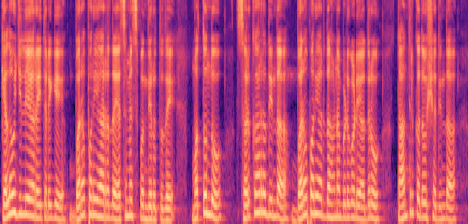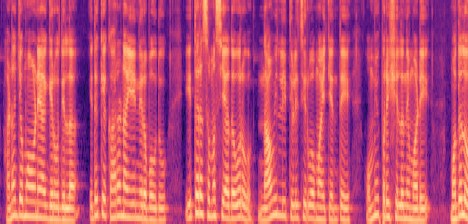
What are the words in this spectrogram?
ಕೆಲವು ಜಿಲ್ಲೆಯ ರೈತರಿಗೆ ಬರ ಪರಿಹಾರದ ಎಸ್ ಎಂ ಎಸ್ ಬಂದಿರುತ್ತದೆ. ಮತ್ತೊಂದು, ಸರ್ಕಾರದಿಂದ ಬರ ಪರಿಹಾರದ ಹಣ ಬಿಡುಗಡೆಯಾದರೂ ತಾಂತ್ರಿಕ ದೋಷದಿಂದ ಹಣ ಜಮಾವಣೆಯಾಗಿರುವುದಿಲ್ಲ ಇದಕ್ಕೆ ಕಾರಣ ಏನಿರಬಹುದು? ಇತರ ಸಮಸ್ಯೆಯಾದವರು ನಾವಿಲ್ಲಿ ತಿಳಿಸಿರುವ ಮಾಹಿತಿಯಂತೆ ಒಮ್ಮೆ ಪರಿಶೀಲನೆ ಮಾಡಿ. ಮೊದಲು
